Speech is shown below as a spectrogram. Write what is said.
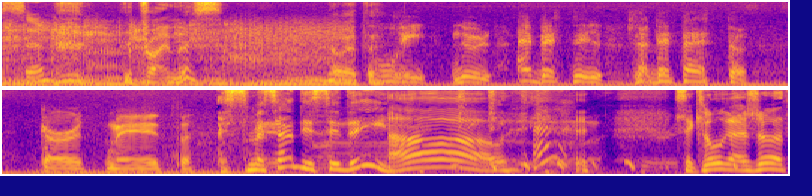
C'est. The Primus? Non, attends. pourri, nul, imbécile, je déteste. Kurt Smith. Cimetière décédé. Ah, oui. c'est Claude Rajotte.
